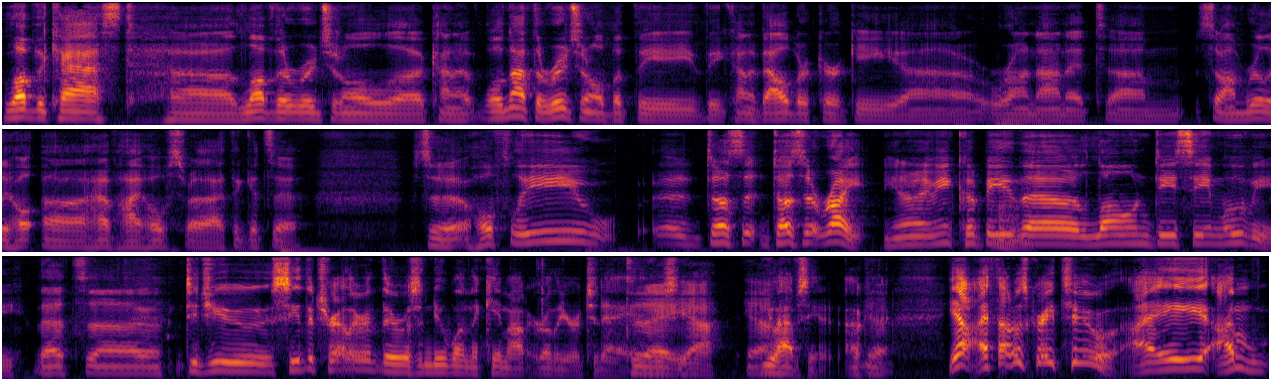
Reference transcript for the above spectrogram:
love the cast. Uh, love the original uh, kind of well, not the original, but the the kind of Albuquerque uh, run on it. Um, so I'm really ho- uh, have high hopes for that. I think it's a it's a hopefully does it does it right. You know what I mean? Could be Mm-hmm. the lone DC movie that uh, Did you see the trailer? There was a new one that came out earlier today. Today. Yeah, yeah. You have seen it. Okay. Yeah. Yeah. I thought it was great too. I I'm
